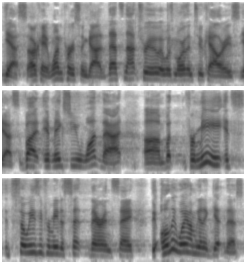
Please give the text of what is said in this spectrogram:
Yes, okay, one person got it. That's not true. It was more than two calories, yes. But it makes you want that. Um, but for me, it's, it's so easy for me to sit there and say, the only way I'm going to get this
